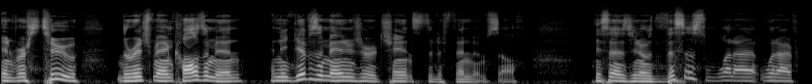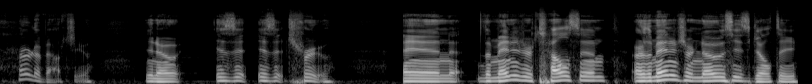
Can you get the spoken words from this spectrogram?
In verse 2, the rich man calls him in and he gives the manager a chance to defend himself. He says, You know, this is what, I, what I've heard about you. You know, is it, is it true? And the manager tells him, or the manager knows he's guilty,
